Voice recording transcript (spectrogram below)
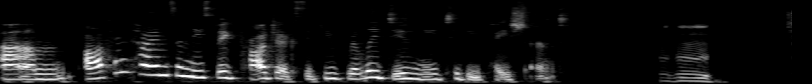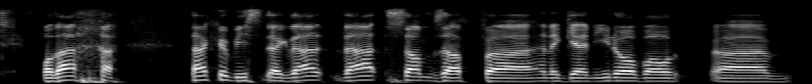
um, oftentimes in these big projects, like you really do need to be patient. Mm-hmm. Well, that that could be like that. That sums up. Uh, and again, you know about um,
